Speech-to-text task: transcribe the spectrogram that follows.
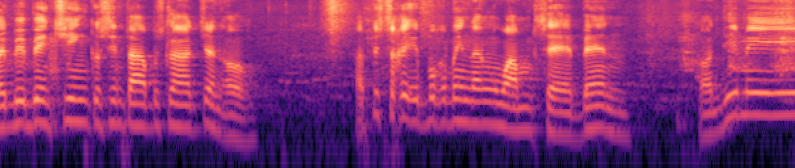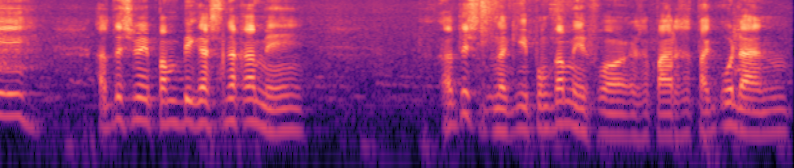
tagbibenching ko centavos lahat yan, oh. At least nakaipon kami ng 1,700. Oh, di may, at least may pambigas na kami. At least nag-ipon kami for, para sa tag-ulan.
